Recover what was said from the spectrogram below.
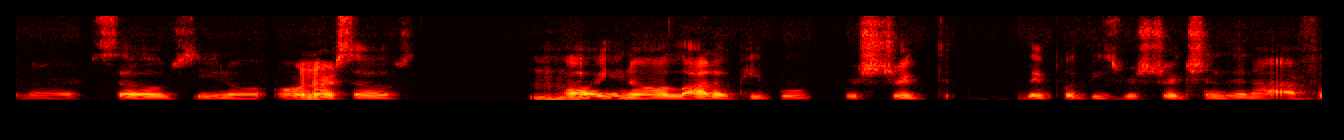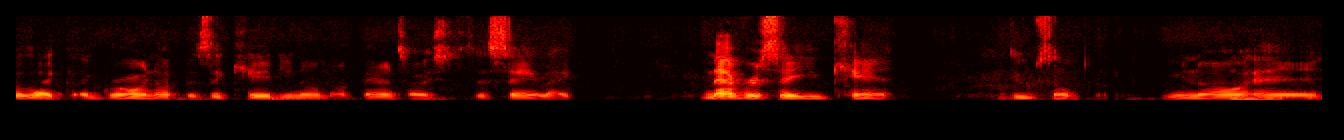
in ourselves you know on ourselves mm-hmm. uh, you know a lot of people restrict they put these restrictions and I, I feel like uh, growing up as a kid you know my parents always used to say like never say you can't do something you know mm-hmm. and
